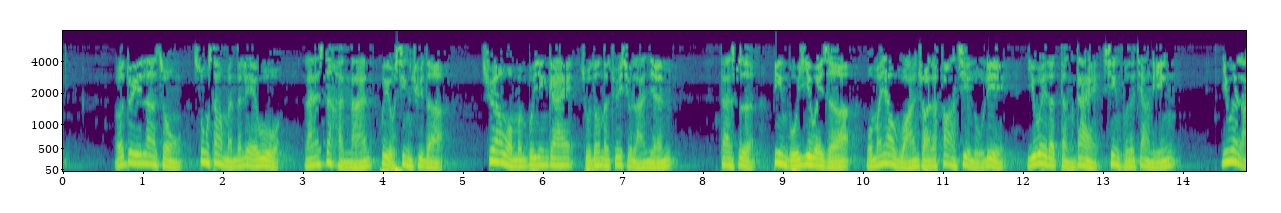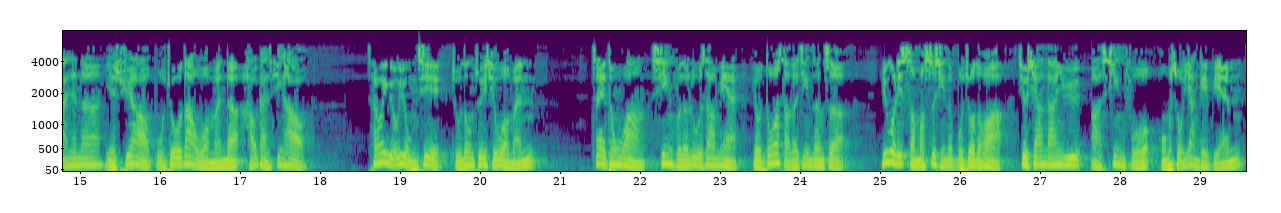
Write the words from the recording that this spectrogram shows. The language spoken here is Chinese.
而对于那种送上门的猎物，男人是很难会有兴趣的。虽然我们不应该主动的追求男人，但是并不意味着我们要完全的放弃努力，一味的等待幸福的降临。因为男人呢，也需要捕捉到我们的好感信号，才会有勇气主动追求我们。在通往幸福的路上面有多少的竞争者？如果你什么事情都不做的话，就相当于把幸福拱手让给别人。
